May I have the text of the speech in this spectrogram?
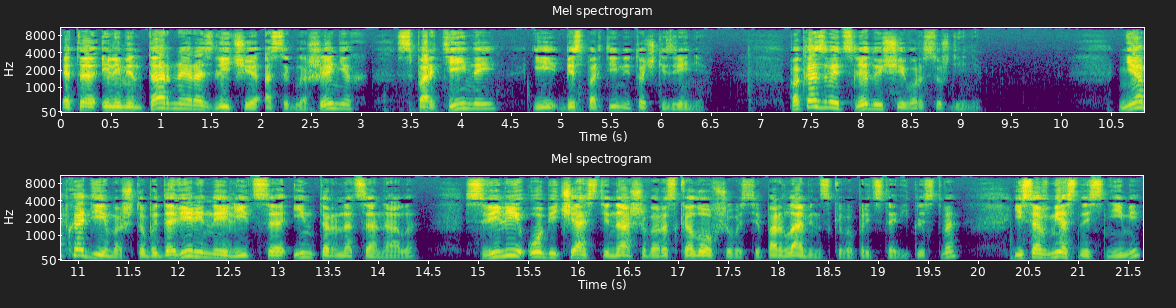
Это элементарное различие о соглашениях с партийной и беспартийной точки зрения. Показывает следующее его рассуждение. Необходимо, чтобы доверенные лица интернационала свели обе части нашего расколовшегося парламентского представительства и совместно с ними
